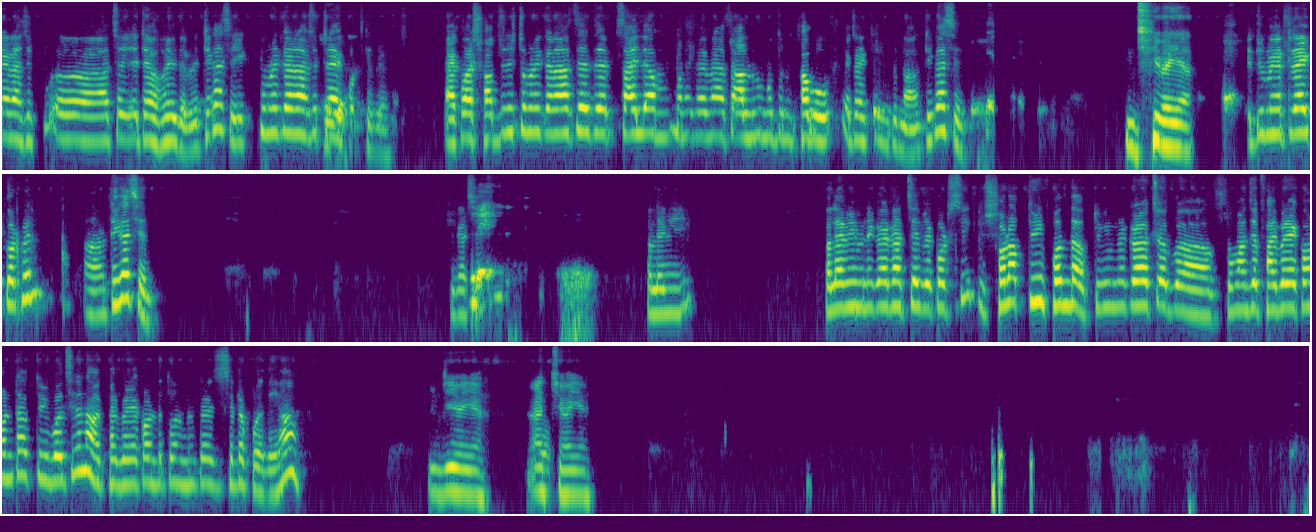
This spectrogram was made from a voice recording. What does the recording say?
আচ্ছা এটা হয়ে যাবে ঠিক আছে? একটু মনে করেন আছে। ট্রাই করতে হবে। একবার সব জিনিসটা মনে করেন আছে যে চাইলে মনে করেন আছে আলুর মতন খাব এটা কিন্তু না ঠিক আছে? জি ভাইয়া। একটু মনে ট্রাই করবেন ঠিক আছে? ঠিক আছে? তাহলে আমি তাহলে আমি মনে করেন হচ্ছে ইয়ে করছি। সৌরভ তুমি ফোন দাও তুমি মনে করো হচ্ছে তোমার যে ফাইবার অ্যাকাউন্টটা তুমি বলছিলে না ওই ফাইবার অ্যাকাউন্টটা তোমার মনে করে সেট করে দেয় হ্যাঁ? জি ভাইয়া আচ্ছা ভাইয়া।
